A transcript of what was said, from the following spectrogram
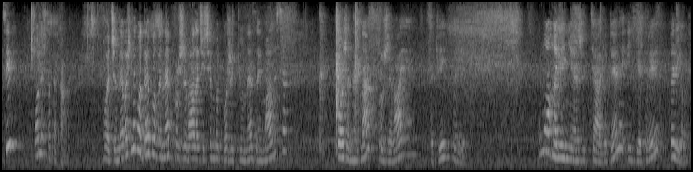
Ціль поліса така. Отже, неважливо, де би ви не проживали чи чим би по життю не займалися, кожен із нас проживає такий період. Умовна лінія життя людини і є три періоди.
